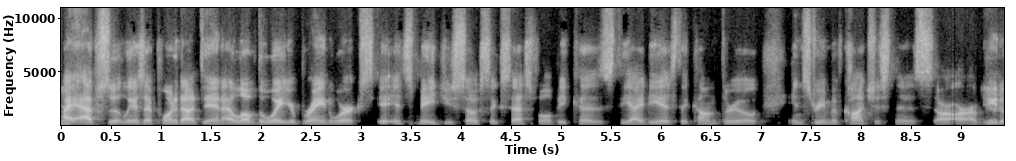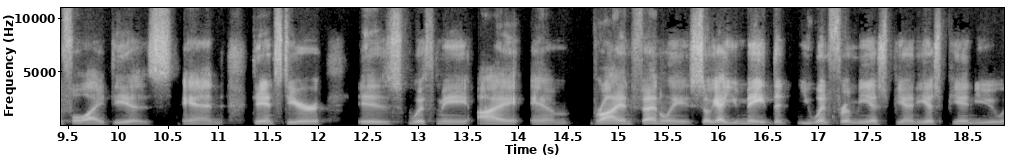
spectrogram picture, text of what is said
Yeah. I absolutely, as I pointed out, Dan, I love the way your brain works. It, it's made you so successful because the ideas that come through in stream of consciousness are, are beautiful yeah. ideas. And Dan Steir is with me. I am Bryan Fenley. So yeah, you made the you went from ESPN, ESPNU,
